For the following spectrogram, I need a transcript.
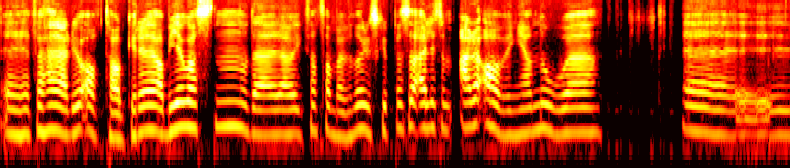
for her er det jo avtakere av biogassen, og det er ikke sant, samarbeid med Norgesgruppen. Så er, liksom, er, det avhengig av noe eh,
